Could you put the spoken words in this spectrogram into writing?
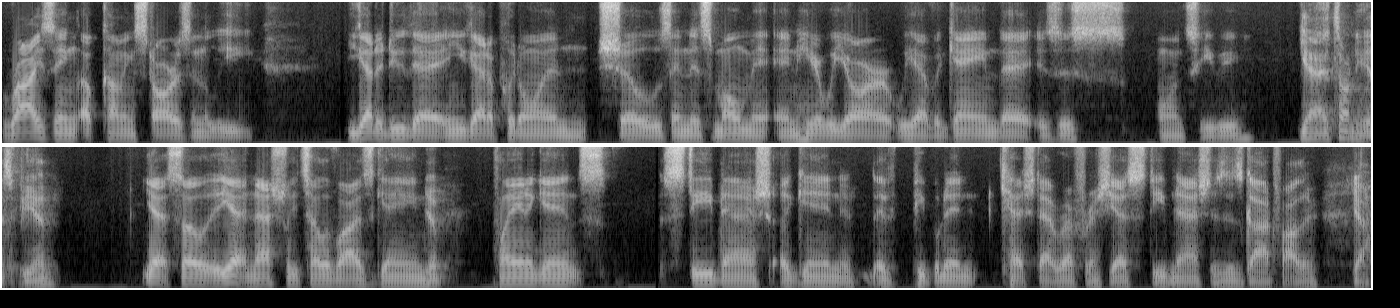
rising upcoming stars in the league you got to do that and you got to put on shows in this moment. And here we are. We have a game that is this on TV? Yeah, it's on ESPN. Yeah, so yeah, nationally televised game. Yep. Playing against Steve Nash again. If, if, people didn't catch that reference, yes, Steve Nash is his godfather. Yeah.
